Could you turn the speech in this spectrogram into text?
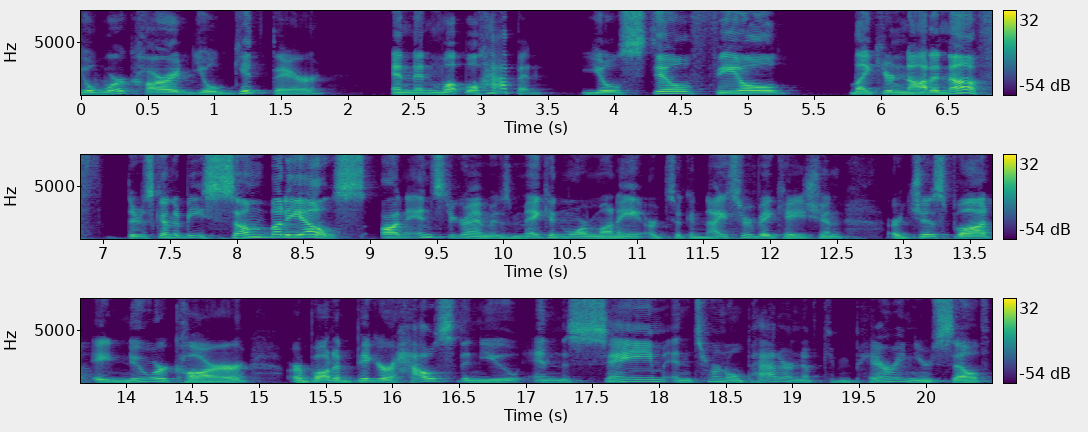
You'll work hard, you'll get there, and then what will happen? You'll still feel like you're not enough. There's going to be somebody else on Instagram who's making more money or took a nicer vacation or just bought a newer car or bought a bigger house than you, and the same internal pattern of comparing yourself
